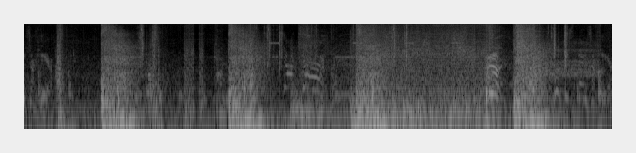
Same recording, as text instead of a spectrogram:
Weapons are here. Doctor! Put these pens are here.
